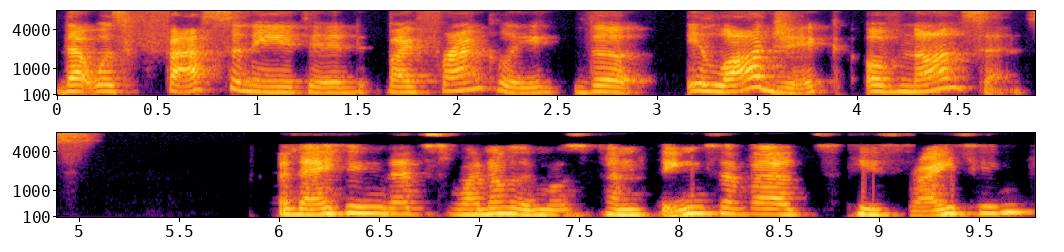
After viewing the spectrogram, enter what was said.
that was fascinated by, frankly, the illogic of nonsense. And I think that's one of the most fun things about his writing.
